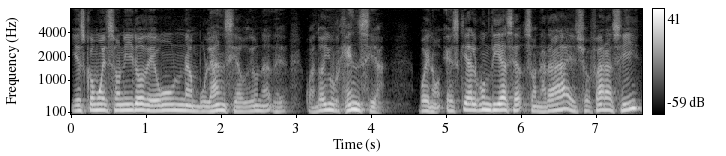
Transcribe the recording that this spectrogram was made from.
Y es como el sonido de una ambulancia o de una, de, cuando hay urgencia. Bueno, es que algún día sonará el shofar así,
